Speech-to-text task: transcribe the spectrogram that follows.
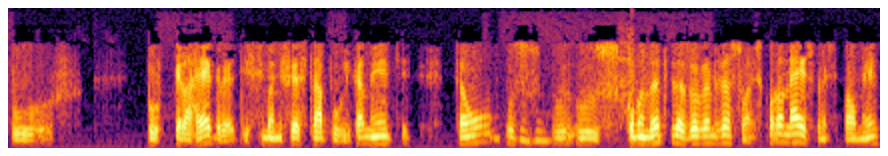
por, por, pela regra de se manifestar publicamente, são os, uhum. os comandantes das organizações, coronéis principalmente,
